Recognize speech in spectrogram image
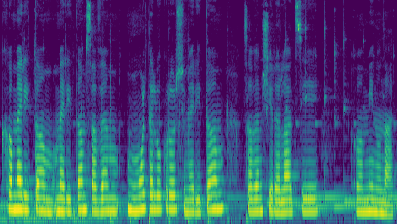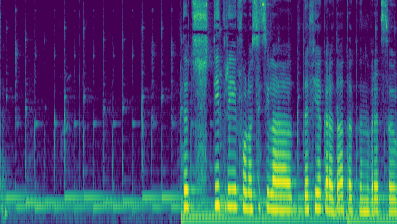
că merităm, merităm să avem multe lucruri și merităm să avem și relații uh, minunate. Deci, titrii folosiți-la de fiecare dată când vreți să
